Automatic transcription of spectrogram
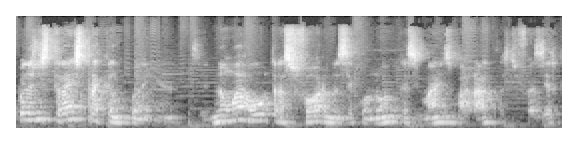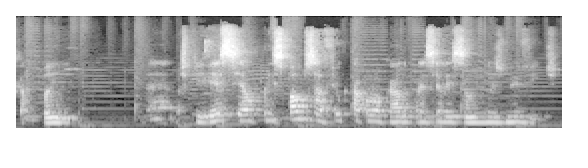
quando a gente traz para a campanha, não há outras formas econômicas e mais baratas de fazer campanha né? Acho que esse é o principal desafio que está colocado para essa eleição de 2020.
